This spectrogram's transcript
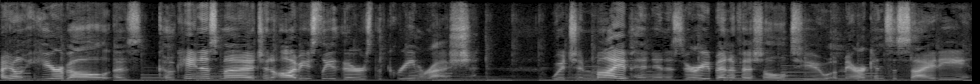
I don't hear about as cocaine as much, and obviously there's the green rush which, in my opinion, is very beneficial to American society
